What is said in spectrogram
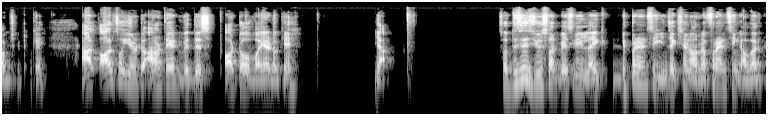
object. Okay. Also you need to annotate with this auto wired. Okay. Yeah. So this is used for basically like dependency injection or referencing our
